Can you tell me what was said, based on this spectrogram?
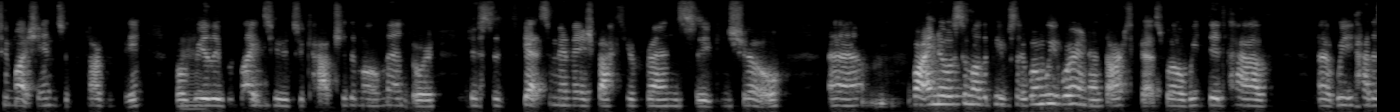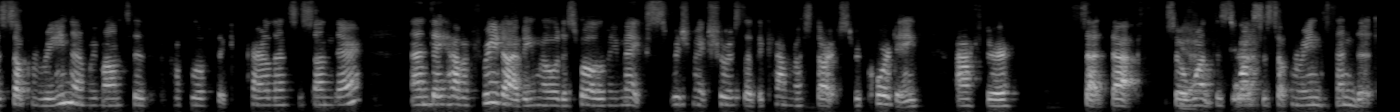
too much into photography but Mhm. really would like to to capture the moment or just to get some image back to your friends so you can show. Um, but I know some other people say when we were in Antarctica as well, we did have uh, we had a submarine and we mounted a couple of the paralenses on there, and they have a free diving mode as well, which makes which makes sure that the camera starts recording after set depth. So Yeah. once the once the submarine descended,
